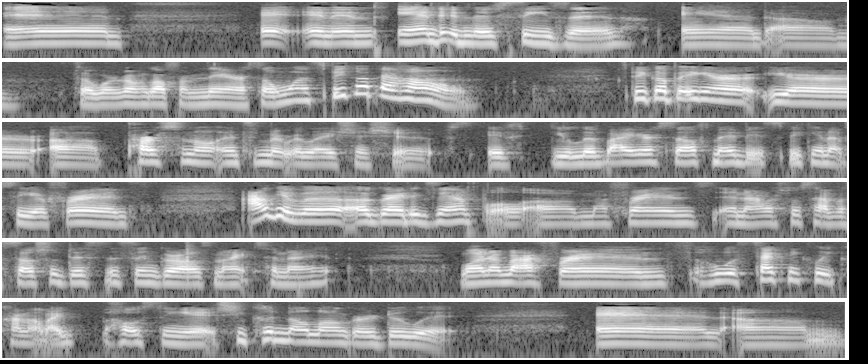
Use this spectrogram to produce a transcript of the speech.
And and in and in this season and um so we're gonna go from there. So one, speak up at home. Speak up in your your uh, personal, intimate relationships. If you live by yourself, maybe speaking up to your friends. I'll give a, a great example. Um, my friends and I were supposed to have a social distancing girls' night tonight. One of our friends, who was technically kind of like hosting it, she could no longer do it, and um,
